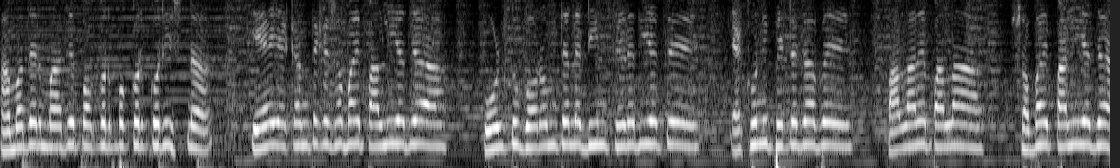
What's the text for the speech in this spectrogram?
আমাদের মাঝে পকর পকর করিস না। এই এখান থেকে সবাই পালিয়ে যা। পল্টু গরম তেলে ডিম ছেড়ে দিয়েছে। এখনই ফেটে যাবে। পালারে পালা, সবাই পালিয়ে যা।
